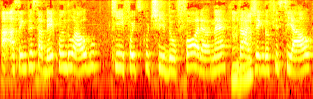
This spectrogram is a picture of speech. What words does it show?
a, a sempre saber quando algo que foi discutido fora né, uhum. da agenda oficial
